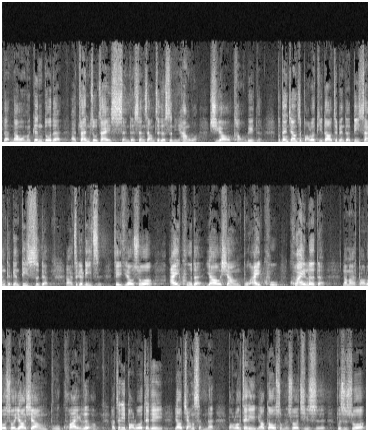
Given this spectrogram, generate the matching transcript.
让让我们更多的呃专注在神的身上，这个是你和我需要考虑的。不但这样子，保罗提到这边的第三个跟第四个啊这个例子，这里提到说，哀哭的要像不哀哭，快乐的，那么保罗说要像不快乐哈。那这里保罗在这里要讲什么呢？保罗这里要告诉我们说，其实不是说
